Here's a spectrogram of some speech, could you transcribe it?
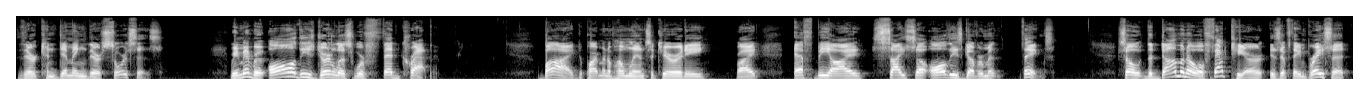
they're condemning their sources. Remember, all these journalists were fed crap by Department of Homeland Security, right? FBI, CISA, all these government things. So the domino effect here is if they embrace it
